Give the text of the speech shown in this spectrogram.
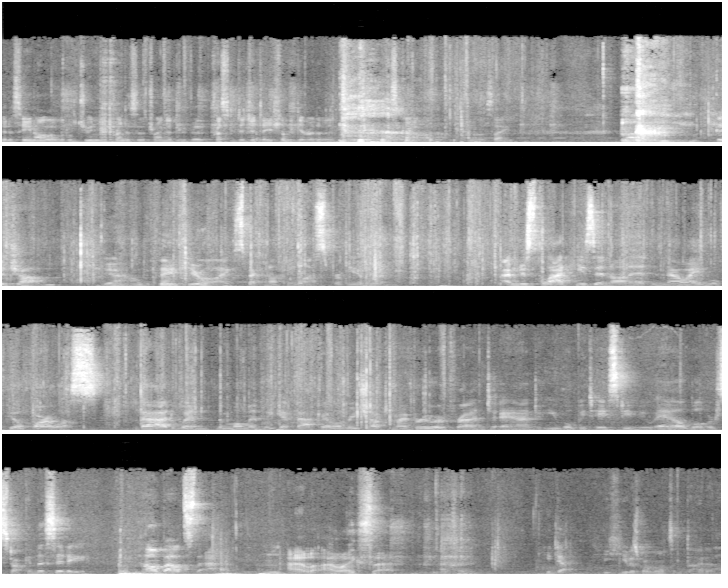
Should have seen all the little junior apprentices trying to do the prestidigitation to get rid of it. It's kind of a, kind of a thing. Well, good job. Yeah. Thank you. Well, I expect nothing less from you. and I'm just glad he's in on it, and now I will feel far less bad when the moment we get back, I will reach out to my brewer friend, and you will be tasting new ale while we're stuck in the city. How about's that? I, li- I likes that. He died. He, he was one of the ones that died at the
